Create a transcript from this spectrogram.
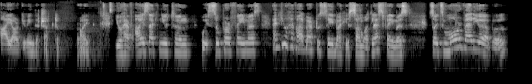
I argue in the chapter, right? You have Isaac Newton, who is super famous, and you have Albertus Seba, he's somewhat less famous. So it's more valuable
